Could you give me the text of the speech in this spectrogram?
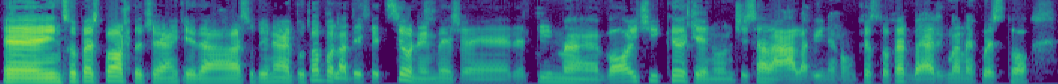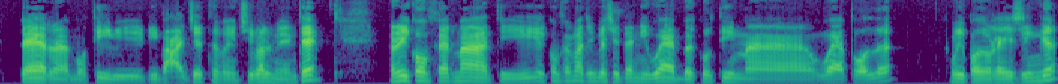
eh, in Supersport c'è anche da sottolineare purtroppo la defezione invece del team Wojcik che non ci sarà alla fine con Christopher Bergman, questo per motivi di budget principalmente. Riconfermati, riconfermato invece Danny Webb col team uh, Whipple, Whipple Racing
